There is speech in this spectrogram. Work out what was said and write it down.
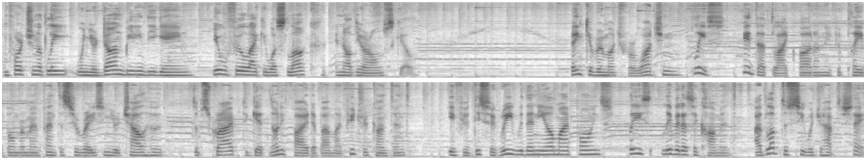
Unfortunately, when you're done beating the game, you will feel like it was luck and not your own skill. Thank you very much for watching, please hit that like button if you play Bomberman Fantasy Race in your childhood, subscribe to get notified about my future content, if you disagree with any of my points, please leave it as a comment, I'd love to see what you have to say.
